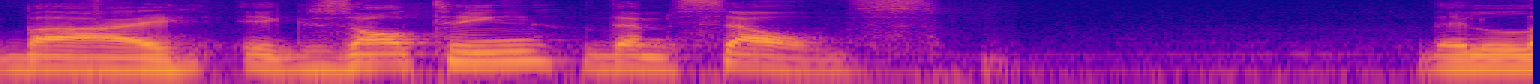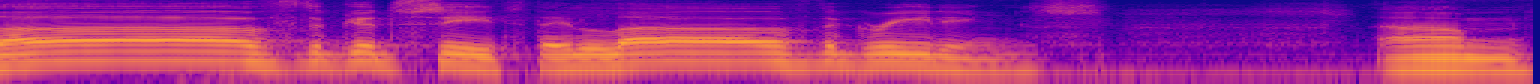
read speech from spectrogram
by exalting themselves. They love the good seats, they love the greetings. Um,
